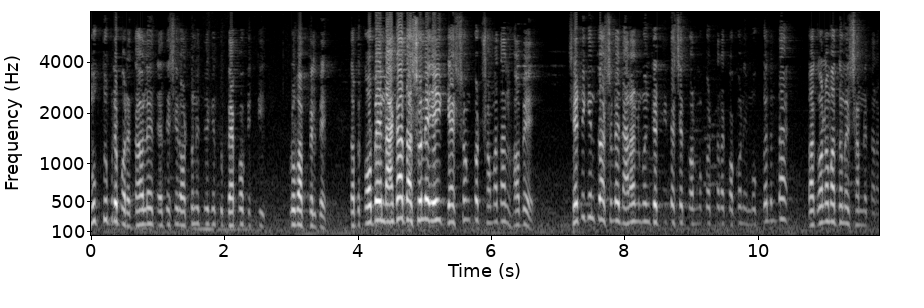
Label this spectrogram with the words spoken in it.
মুখ থুবড়ে পড়ে, তাহলে দেশের অর্থনীতিতে কিন্তু ব্যাপক একটি প্রভাব ফেলবে। তবে কবে নাগাদ আসলে এই গ্যাস সংকট সমাধান হবে, সেটি কিন্তু আসলে নারায়ণগঞ্জের তিতাসের কর্মকর্তারা কখনই মুখ খোলেন না বা গণমাধ্যমের সামনে তারা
